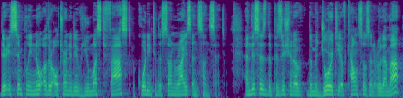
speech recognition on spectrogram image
there is simply no other alternative. You must fast according to the sunrise and sunset. And this is the position of the majority of councils and ulama.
